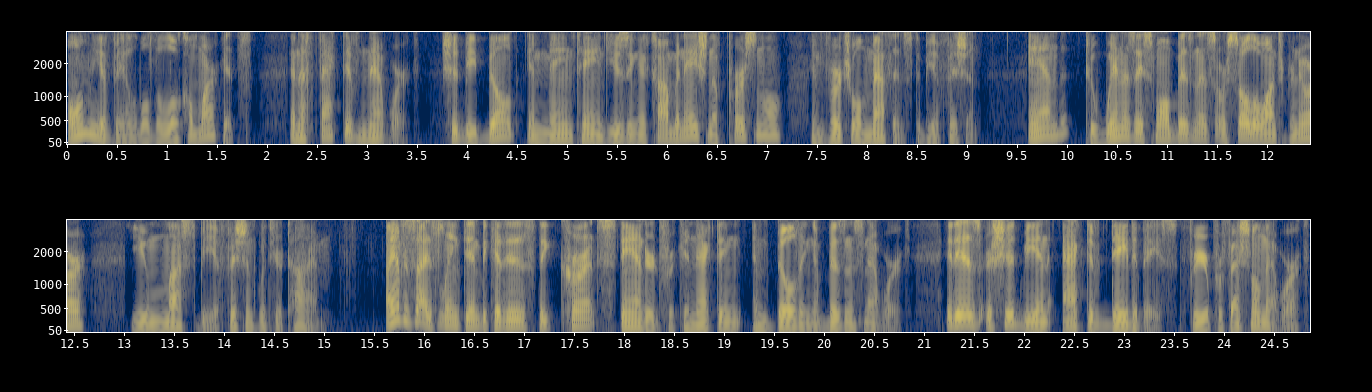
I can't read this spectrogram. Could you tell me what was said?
only available to local markets. An effective network should be built and maintained using a combination of personal and virtual methods to be efficient. And to win as a small business or solo entrepreneur, you must be efficient with your time. I emphasize LinkedIn because it is the current standard for connecting and building a business network. It is or should be an active database for your professional network,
